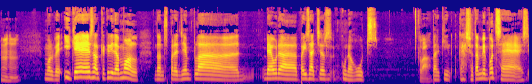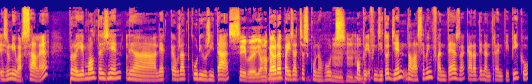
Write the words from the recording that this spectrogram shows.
Uh -huh. Molt bé. I què és el que crida molt? Doncs, per exemple, veure paisatges coneguts. Clar. Per qui... Que això també pot ser... És, és universal, eh? Però hi ha molta gent li ha, li ha causat curiositat Sí, però hi ha una part... veure paisatges coneguts. Mm, mm, mm. O fins i tot gent de la seva infantesa, que ara tenen 30 i pico,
